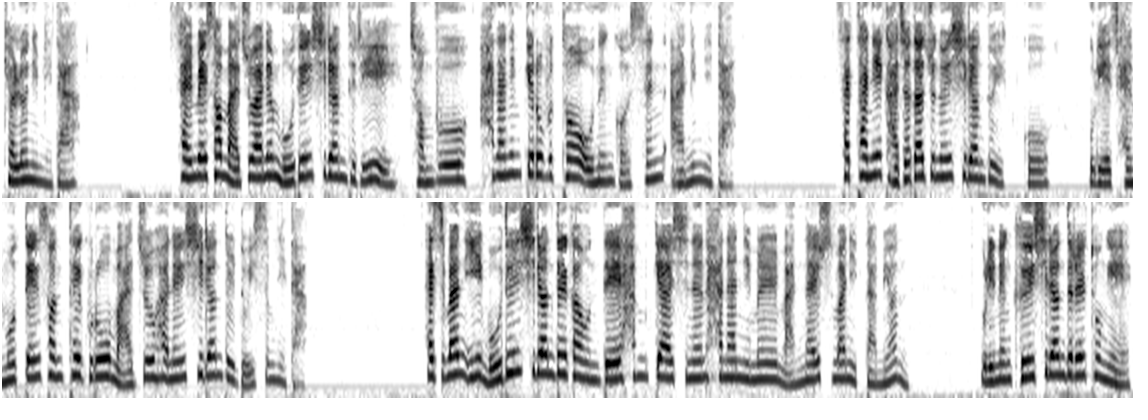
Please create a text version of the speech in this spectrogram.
결론입니다. 삶에서 마주하는 모든 시련들이 전부 하나님께로부터 오는 것은 아닙니다. 사탄이 가져다 주는 시련도 있고 우리의 잘못된 선택으로 마주하는 시련들도 있습니다. 하지만 이 모든 시련들 가운데 함께 하시는 하나님을 만날 수만 있다면 우리는 그 시련들을 통해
